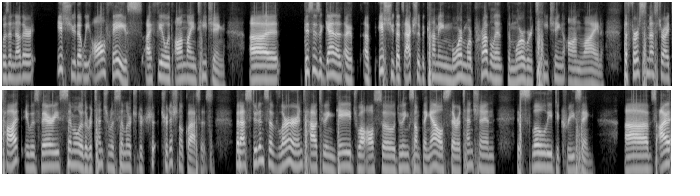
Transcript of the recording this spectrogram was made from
was another issue that we all face, I feel, with online teaching. Uh, this is again a, a, a, issue that's actually becoming more and more prevalent the more we're teaching online. The first semester I taught, it was very similar. The retention was similar to tr traditional classes. But as students have learned how to engage while also doing something else, their attention is slowly decreasing. Uh, so I,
